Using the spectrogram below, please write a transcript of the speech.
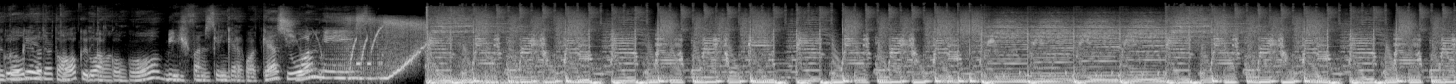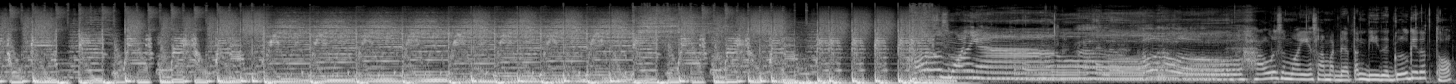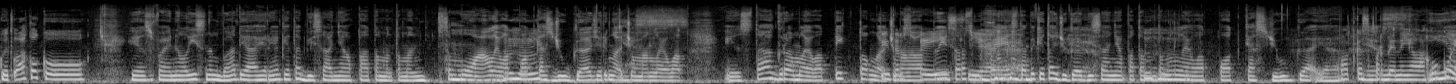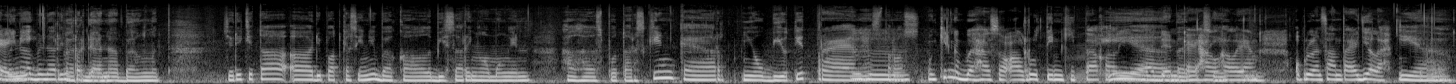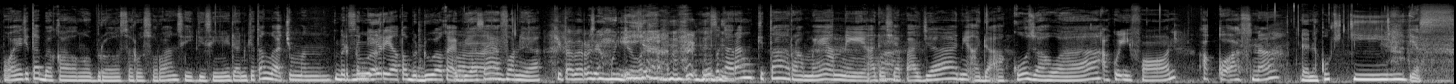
The Go Getter Talk with Wakoko, Beach Fun Skincare Podcast you want me. Semuanya, selamat datang di The Glow Getter Talk with Wakoko. Yes, finally seneng banget ya akhirnya kita bisa nyapa teman-teman semua lewat podcast juga. Jadi nggak cuma lewat Instagram, lewat TikTok, nggak cuma lewat Twitter. Space, tapi kita juga bisa nyapa teman-teman lewat podcast juga ya. Podcast perdananya Wakoko iya, ya ini. benar-benar ini perdana banget. Jadi kita eh, di podcast ini bakal lebih sering ngomongin hal-hal seputar skincare, new beauty trends, Hmm, terus mungkin ngebahas soal rutin kita kali Iya, ya dan kayak hal-hal yang obrolan santai aja lah. Iya, pokoknya kita bakal ngobrol seru-seruan sih di sini dan kita nggak cuman Berdua. sendiri atau berdua kayak Wah. biasa ya Fon ya. Kita terus yang menjawab. Iya. Dan sekarang kita ramean nih. Ada siapa aja? Nih ada aku Zahwa. Aku Ivon. Aku Asna. Dan aku Kiki. Yes.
